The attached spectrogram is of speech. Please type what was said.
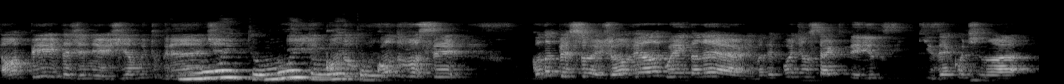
É uma perda de energia muito grande. Muito, muito, e quando, muito. Quando você, quando a pessoa é jovem, ela aguenta, né, Armin? Mas depois de um certo período, se quiser continuar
